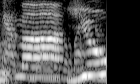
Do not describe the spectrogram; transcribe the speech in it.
Sigma, you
